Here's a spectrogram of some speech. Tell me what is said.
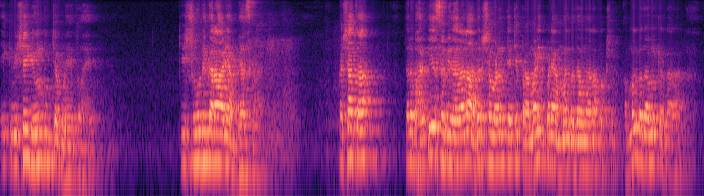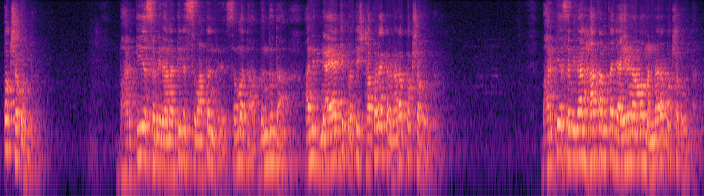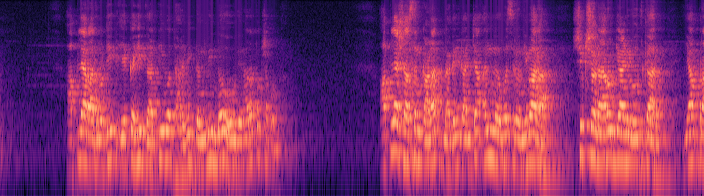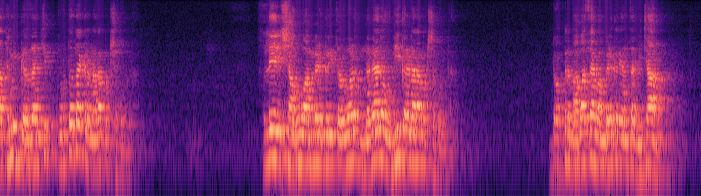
एक विषय घेऊन तुमच्यापुढे येतो आहे की शोध करा आणि अभ्यास करा. कशाचा? तर भारतीय संविधानाला आदर्श म्हणून त्याचे प्रामाणिकपणे अंमलबजावणारा पक्ष अंमलबजावणी करणारा पक्ष कोणता? भारतीय संविधानातील स्वातंत्र्य समता बंधुता आणि न्यायाची प्रतिष्ठापना करणारा पक्ष कोणता? भारतीय संविधान हाच आमचा जाहीरनामा म्हणणारा पक्ष कोणता? आपल्या राजवटीत एकही जाती व धार्मिक दंगली न होऊ देणारा पक्ष कोणता? आपल्या शासन काळात नागरिकांच्या अन्न वस्त्र निवारा शिक्षण आरोग्य आणि रोजगार या प्राथमिक गरजांची पूर्तता करणारा पक्ष कोणता? फुले शाहू आंबेडकरी चळवळ नव्यानं उभी करणारा पक्ष कोणता? डॉक्टर बाबासाहेब आंबेडकर यांचा विचार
